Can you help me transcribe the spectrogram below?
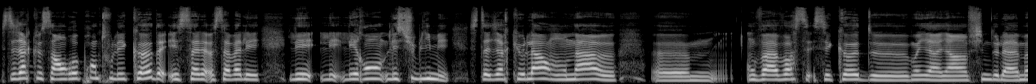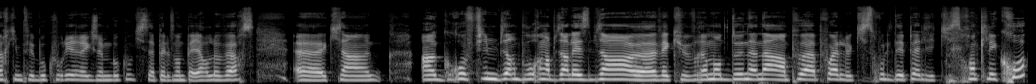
C'est-à-dire que ça en reprend tous les codes et ça, ça va les les les les, rend, les sublimer. C'est-à-dire que là, on a, euh, euh, on va avoir ces, ces codes. euh, moi, il y a, y a un film de la Hammer qui me fait beaucoup rire et que j'aime beaucoup, qui s'appelle Vampire Lovers, euh, qui est un, un gros film bien bourrin, bien lesbien, euh, avec vraiment deux nanas un peu à poil qui se roulent des pelles et qui se rentrent les crocs.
